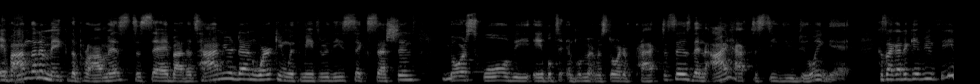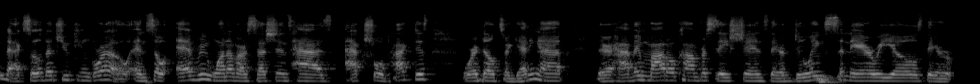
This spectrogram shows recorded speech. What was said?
If I'm going to make the promise to say, by the time you're done working with me through these six sessions, your school will be able to implement restorative practices, then I have to see you doing it because I got to give you feedback so that you can grow. And so every one of our sessions has actual practice where adults are getting up, they're having model conversations, they're doing mm-hmm. scenarios, they're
